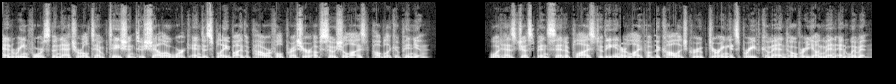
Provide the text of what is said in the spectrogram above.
and reinforce the natural temptation to shallow work and display by the powerful pressure of socialized public opinion. What has just been said applies to the inner life of the college group during its brief command over young men and women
